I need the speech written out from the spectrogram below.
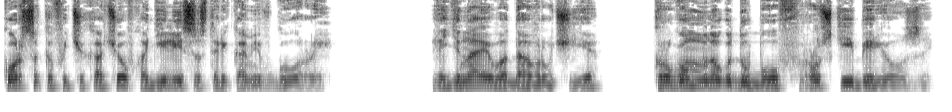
Корсаков и Чихачев ходили со стариками в горы. Ледяная вода в ручье, кругом много дубов, русские березы.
